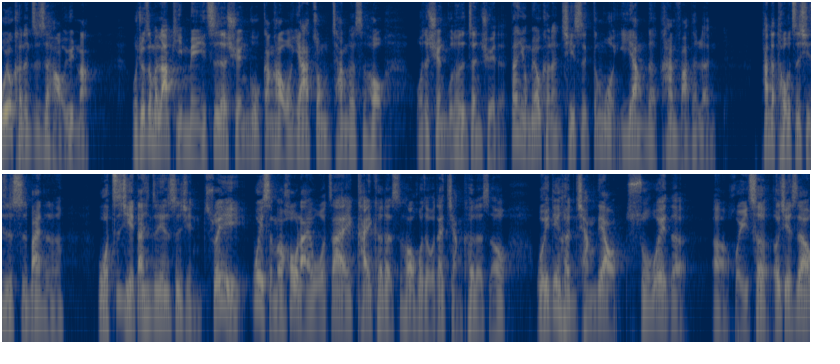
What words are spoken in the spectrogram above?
我有可能只是好运嘛，我就这么 lucky，每一次的选股刚好我压重仓的时候，我的选股都是正确的。但有没有可能，其实跟我一样的看法的人，他的投资其实是失败的呢？我自己也担心这件事情，所以为什么后来我在开课的时候，或者我在讲课的时候，我一定很强调所谓的呃回撤，而且是要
